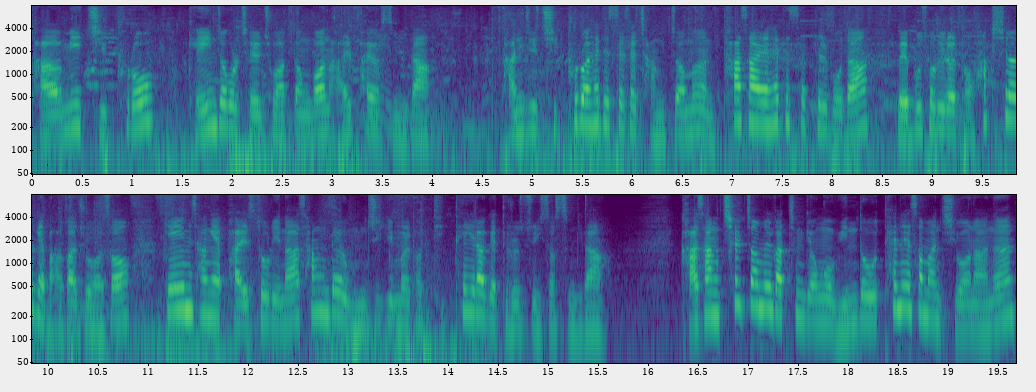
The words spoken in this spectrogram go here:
다음이 G 프로 개인적으로 제일 좋았던 건 알파였습니다. 단지 G 프로 헤드셋의 장점은 타사의 헤드셋들보다 외부 소리를 더 확실하게 막아주어서 게임상의 발소리나 상대 움직임을 더 디테일하게 들을 수 있었습니다. 가상 7.1 같은 경우 윈도우 10에서만 지원하는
